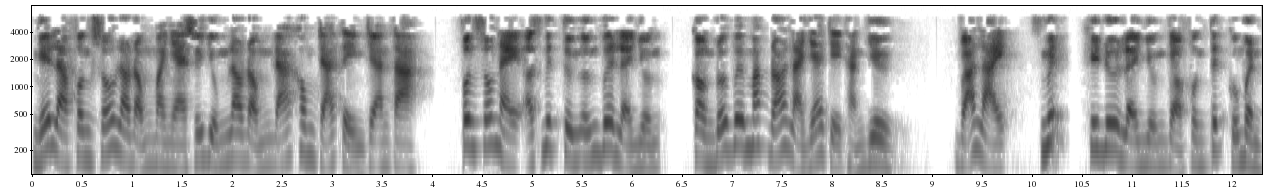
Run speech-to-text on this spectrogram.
nghĩa là phân số lao động mà nhà sử dụng lao động đã không trả tiền cho anh ta. Phân số này ở Smith tương ứng với lợi nhuận, còn đối với mắt đó là giá trị thặng dư. vả lại, Smith, khi đưa lợi nhuận vào phân tích của mình,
